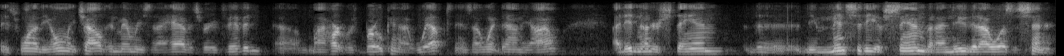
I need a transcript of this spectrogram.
it's one of the only childhood memories that I have. It's very vivid. Uh, my heart was broken. I wept as I went down the aisle. I didn't understand the, the immensity of sin, but I knew that I was a sinner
